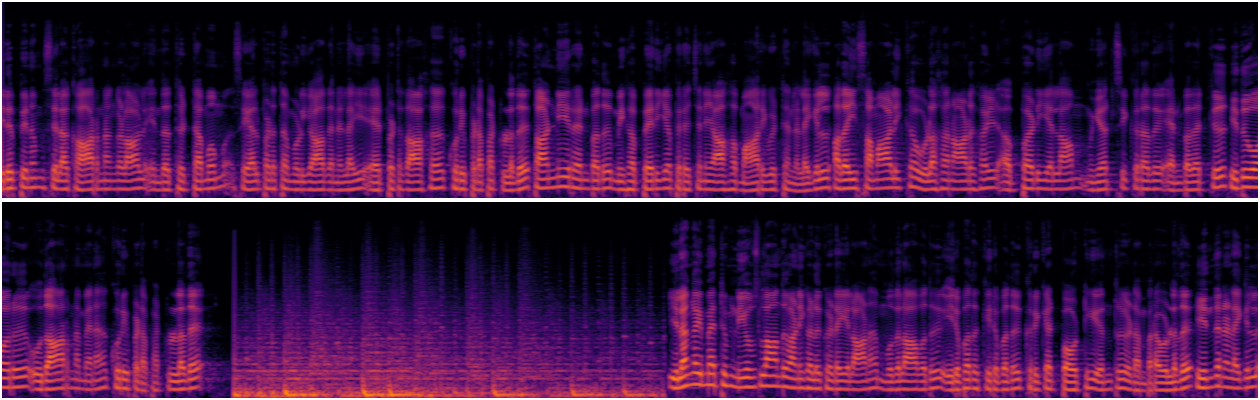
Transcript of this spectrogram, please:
இருப்பினும் சில காரணங்களால் இந்த திட்டமும் செயல்படுத்த முடியாத நிலை ஏற்பட்டதாக குறிப்பிடப்பட்டுள்ளது தண்ணீர் என்பது மிகப்பெரிய பிரச்சனையாக மாறிவிட்ட நிலையில் அதை சமாளிக்க உலக நாடுகள் எப்படியெல்லாம் முயற்சிக்கிறது என்பதற்கு இது ஒரு உதாரணம் என குறிப்பிடப்பட்டுள்ளது இலங்கை மற்றும் நியூசிலாந்து அணிகளுக்கு இடையிலான முதலாவது இருபதுக்கு இருபது கிரிக்கெட் போட்டி இன்று இடம்பெறவுள்ளது. இந்த நிலையில்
